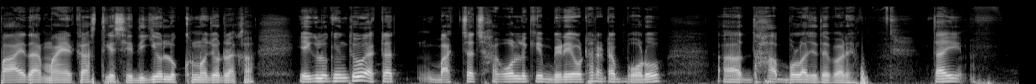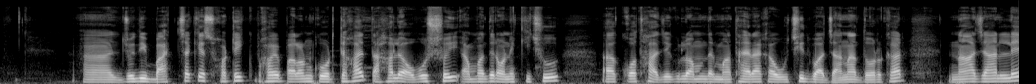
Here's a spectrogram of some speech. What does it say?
পায় তার মায়ের কাছ থেকে, সেদিকেও লক্ষ্য নজর রাখা। এগুলো কিন্তু একটা বাচ্চা ছাগলকে বেড়ে ওঠার একটা বড় ধাপ বলা যেতে পারে। তাই যদি বাচ্চাকে সঠিকভাবে পালন করতে হয়, তাহলে অবশ্যই আমাদের অনেক কিছু কথা যেগুলো আমাদের মাথায় রাখা উচিত বা জানা দরকার না জানলে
